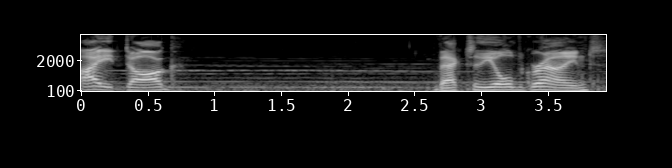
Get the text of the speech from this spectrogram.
I eat dog. Back to the old grind.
